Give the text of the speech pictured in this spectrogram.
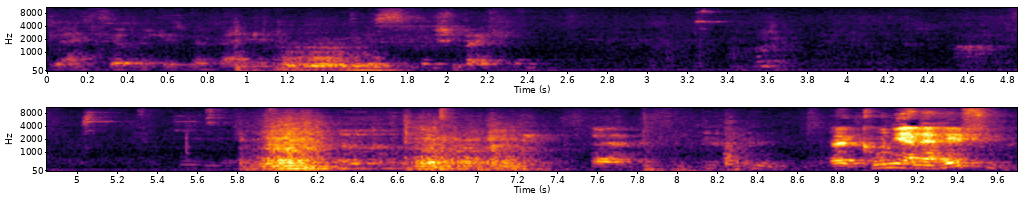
Vielleicht sollte ich das mal bei einem Test besprechen. Äh, äh, kann ich einer helfen?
